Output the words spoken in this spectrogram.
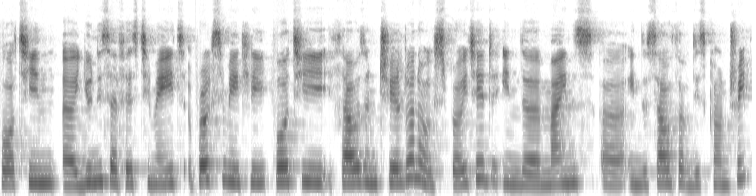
14, uh, UNICEF estimates approximately 40,000 children are exploited in the mines uh, in the south of this country.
